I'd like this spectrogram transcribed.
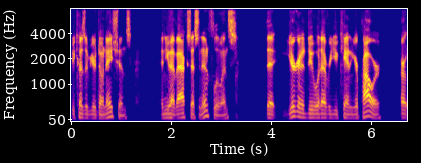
because of your donations and you have access and influence, that you're going to do whatever you can in your power or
